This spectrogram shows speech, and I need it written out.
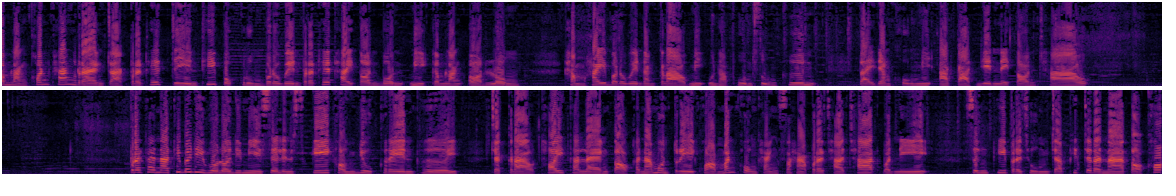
กำลังค่อนข้างแรงจากประเทศจีนที่ปกคลุมบริเวณประเทศไทยตอนบนมีกำลังอ่อนลงทำให้บริเวณดังกล่าวมีอุณหภูมิสูงขึ้น แต่ยังคงมีอากาศเย็นในตอนเช้า ประธานาธิบดีโวโลดิมีเซเลนสกี้ของยูเครนเผย จะกล่าวถ้อยแถลงต่อคณะมนตรีความมั่นคงแห่งสหประชาชาติวันนี้ ซึ่งที่ประชุมจะพิจารณาต่อข้อ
